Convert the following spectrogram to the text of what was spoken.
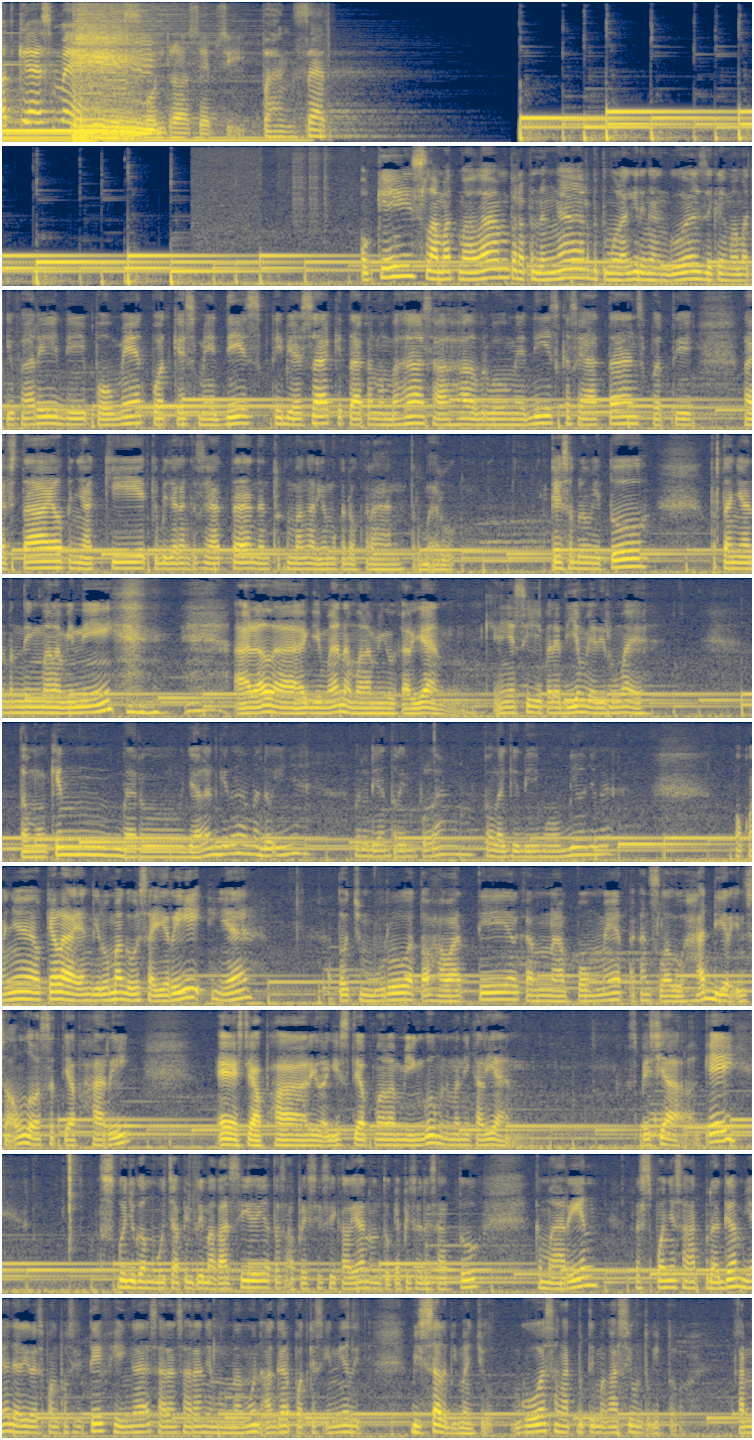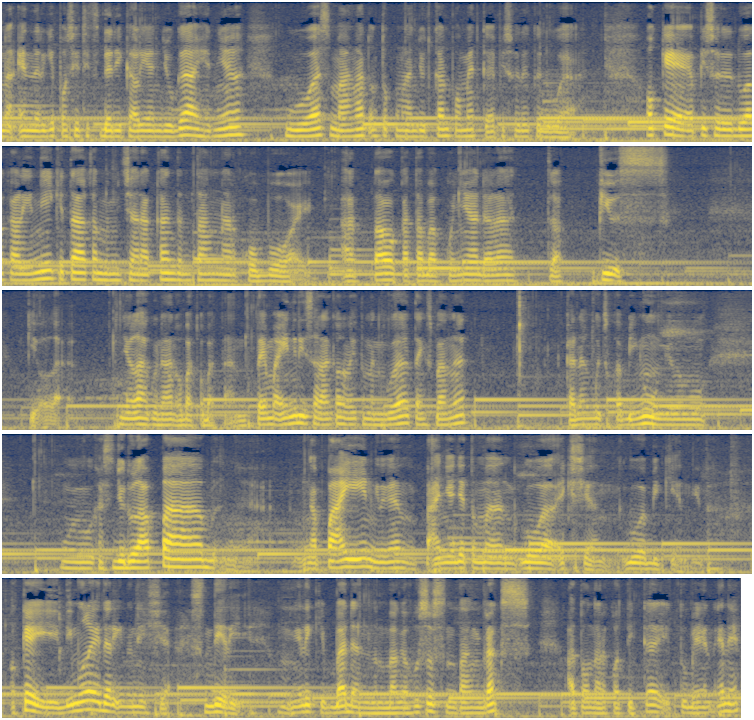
Podcast medis kontrasepsi Bangsat Oke, selamat malam para pendengar. Bertemu lagi dengan gue Zikri Muhammad Gifari di POMED Podcast Medis. Seperti biasa, kita akan membahas hal-hal berbau medis, kesehatan seperti lifestyle, penyakit, kebijakan kesehatan dan perkembangan ilmu kedokteran terbaru. Oke, sebelum itu, pertanyaan penting malam ini adalah gimana malam minggu kalian? Kayaknya sih pada diem ya di rumah ya. Atau mungkin baru jalan gitu sama doinya baru dianterin pulang atau lagi di mobil juga pokoknya oke okay lah yang di rumah gak usah iri ya atau cemburu atau khawatir karena Pomet akan selalu hadir insya Allah setiap hari eh setiap hari lagi setiap malam minggu menemani kalian spesial oke okay? Terus gue juga mau ucapin terima kasih atas apresiasi kalian untuk episode 1 kemarin Responnya sangat beragam ya dari respon positif hingga saran-saran yang membangun agar podcast ini bisa lebih maju. Gue sangat berterima kasih untuk itu. Karena energi positif dari kalian juga akhirnya gue semangat untuk melanjutkan pomet ke episode kedua. Oke, episode 2 kali ini kita akan membicarakan tentang narkoboy atau kata bakunya adalah drug abuse. Gila, penyalahgunaan obat-obatan. Tema ini disarankan oleh teman gue, thanks banget. Kadang gue suka bingung gitu mau mau kasih judul apa ngapain gitu kan. Tanya aja teman gue action gue bikin gitu. Oke dimulai dari Indonesia sendiri. Memiliki badan lembaga khusus tentang drugs atau narkotika itu BNN ya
